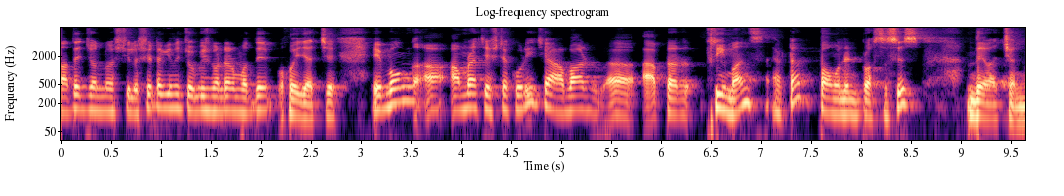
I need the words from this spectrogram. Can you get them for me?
দাঁতের জন্য এসেছিল, সেটা কিন্তু চব্বিশ ঘণ্টার মধ্যে হয়ে যাচ্ছে। এবং আমরা চেষ্টা করি যে আবার আফটার থ্রি মান্থস একটা পার্মানেন্ট প্রসেসেস দেওয়ার জন্য।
